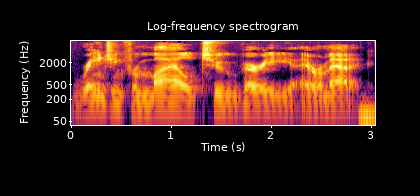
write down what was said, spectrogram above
ranging from mild to very aromatic.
